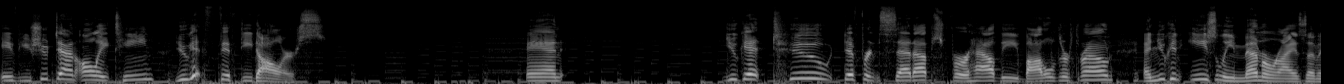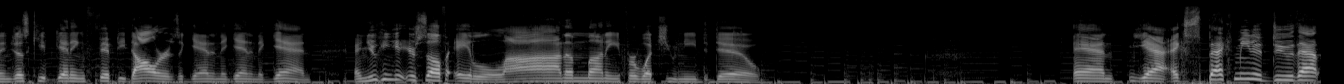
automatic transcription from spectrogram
if you shoot down all 18, you get $50. And you get two different setups for how the bottles are thrown, and you can easily memorize them and just keep getting $50 again and again and again. And you can get yourself a lot of money for what you need to do. And yeah, expect me to do that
